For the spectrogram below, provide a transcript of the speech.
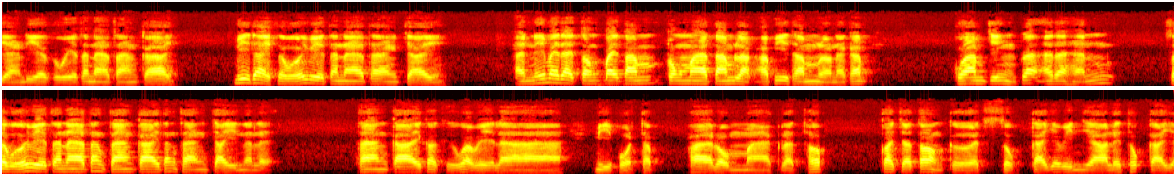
อย่างเดียวคือเวทนาทางกายมิได้เสวยเวทนาทางใจ อันนี้ไม่ได้ตรงไปตามตรงมาตามหลักอภิธรรมหรอกนะครับ ความจริงพระอรหันต์เสวยเวทนาทั้งทางกายทั้งทางใจนั่นแหละ ทางกายก็คือว่าเวลามีผลทัพารมมากระทบ ก็จะต้องเกิดสุขกายวิญญาณและทุกกาย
